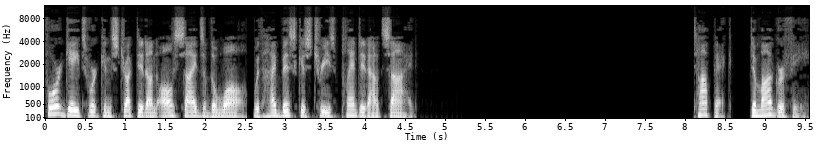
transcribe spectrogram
Four gates were constructed on all sides of the wall, with hibiscus trees planted outside. Demography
